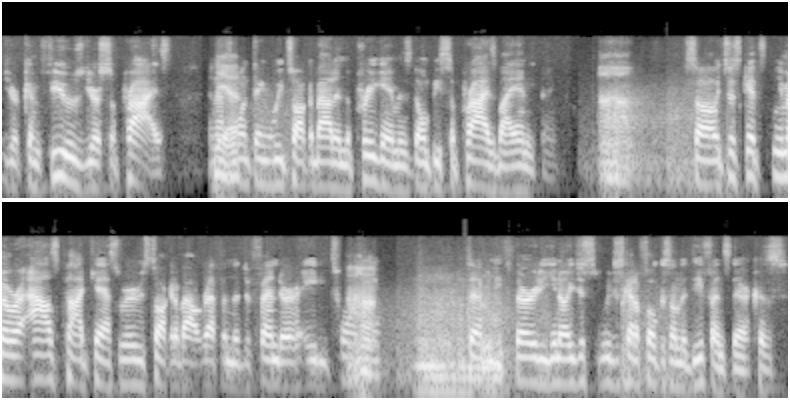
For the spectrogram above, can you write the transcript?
you're confused, you're surprised, and that's yeah. one thing we talk about in the pregame is don't be surprised by anything. Uh huh. So it just gets. You remember Al's podcast where he was talking about refing the defender 80 20. Uh-huh. 70 30 you know you just we just got to focus on the defense there because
